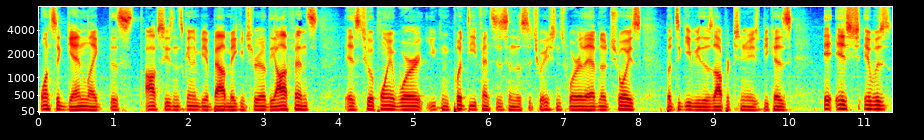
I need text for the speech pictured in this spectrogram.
once again, like this offseason is going to be about making sure that the offense is to a point where you can put defenses in the situations where they have no choice but to give you those opportunities because it is it was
